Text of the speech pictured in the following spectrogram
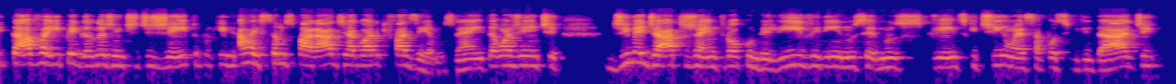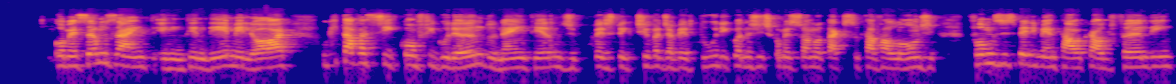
que estava aí pegando a gente de jeito, porque ah, estamos parados e agora o que fazemos, né? Então a gente de imediato já entrou com delivery nos, nos clientes que tinham essa possibilidade. Começamos a entender melhor o que estava se configurando, né, em termos de perspectiva de abertura. E quando a gente começou a notar que isso estava longe, fomos experimentar o crowdfunding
